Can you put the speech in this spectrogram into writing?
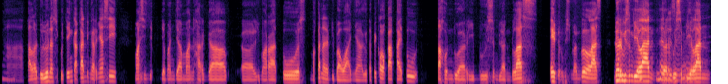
Hmm. Nah, kalau dulu nasi kucing kakak dengarnya sih masih zaman-zaman harga eh, 500 bahkan ada di bawahnya gitu. Tapi kalau kakak itu tahun 2019 eh 2019 2009 2009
